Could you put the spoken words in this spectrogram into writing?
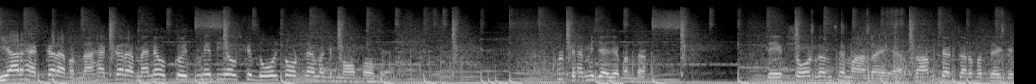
यार हैकर है बंदा हैकर है। मैंने उसको इतने दिए, उसके दो शॉट से मैं नॉक हो गया। फुल डैमेज है ये बंदा। देख शॉट गन से मार रहा है यार। काम चेक कर बंदे के।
